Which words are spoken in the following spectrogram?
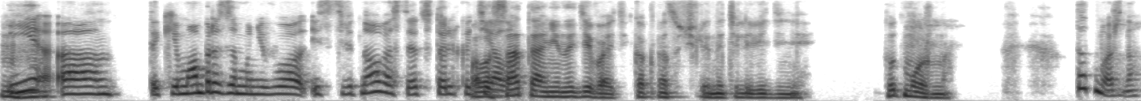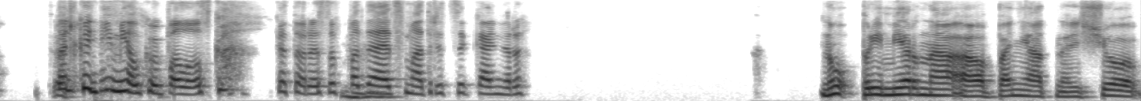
Угу. И э, таким образом у него из цветного остается только Полосатые тело. Полосатые они надевать, как нас учили на телевидении. Тут можно. Тут можно. Да. Только не мелкую полоску, которая совпадает mm-hmm. с матрицей камеры. Ну, примерно а, понятно. Еще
